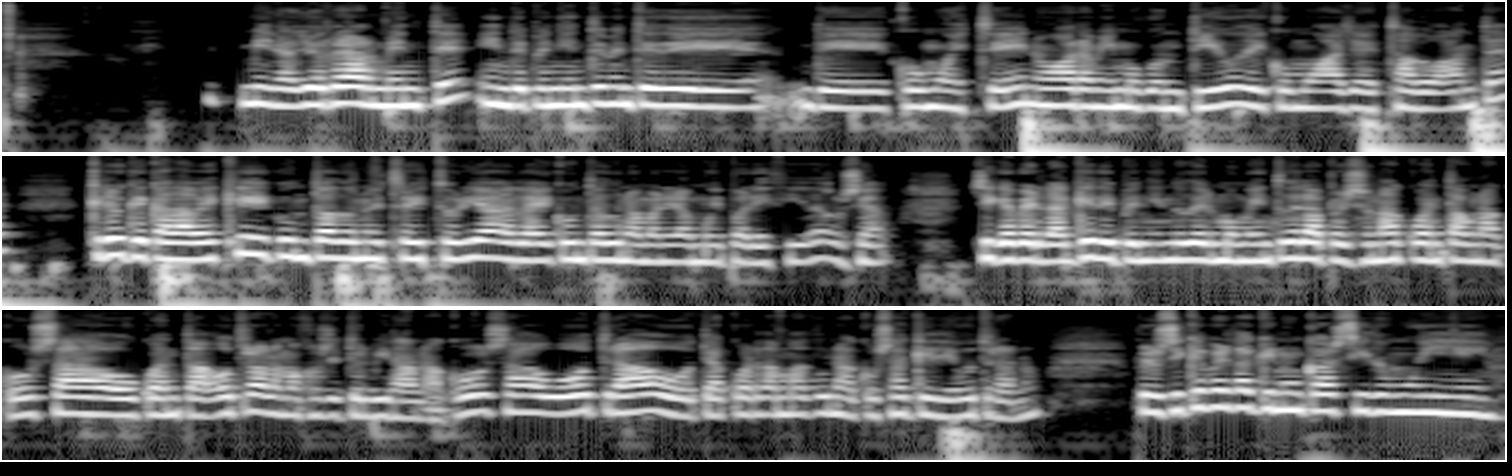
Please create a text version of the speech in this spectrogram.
Mira, yo realmente, independientemente de, de cómo esté, no ahora mismo contigo, de cómo haya estado antes, creo que cada vez que he contado nuestra historia la he contado de una manera muy parecida. O sea, sí que es verdad que dependiendo del momento de la persona cuenta una cosa o cuenta otra, a lo mejor se te olvida una cosa u otra, o te acuerdas más de una cosa que de otra, ¿no? Pero sí que es verdad que nunca ha sido muy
